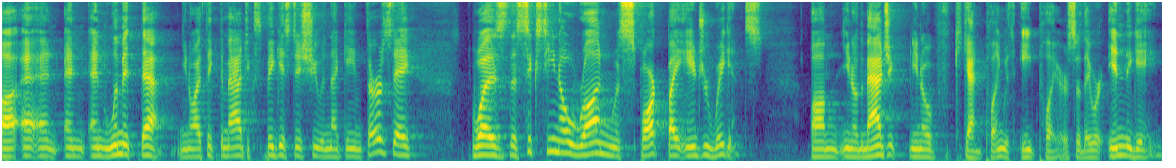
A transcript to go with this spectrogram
uh, and, and, and limit them. You know, I think the Magic's biggest issue in that game Thursday was the 16-0 run was sparked by Andrew Wiggins. Um, you know, the Magic, you know, again, playing with eight players, so they were in the game.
